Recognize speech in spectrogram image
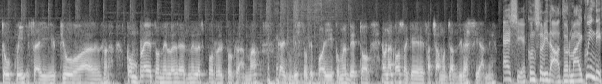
tu qui sei più uh, completo completo nel, nell'esporre il programma, okay, visto che poi, come ho detto, è una cosa che facciamo già da diversi anni. Eh sì, è consolidato ormai. Quindi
